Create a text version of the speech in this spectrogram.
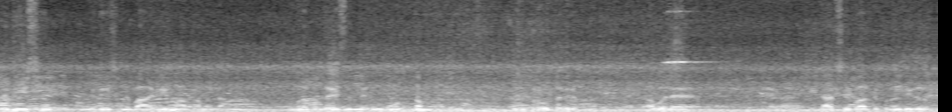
രതീഷും രതീഷിന്റെ ഭാര്യയിൽ മാത്രമല്ല നമ്മുടെ പ്രദേശത്തെ മൊത്തം ഒരു പ്രവർത്തകരും അതുപോലെ രാഷ്ട്രീയ പാർട്ടി പ്രതിനിധികളും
